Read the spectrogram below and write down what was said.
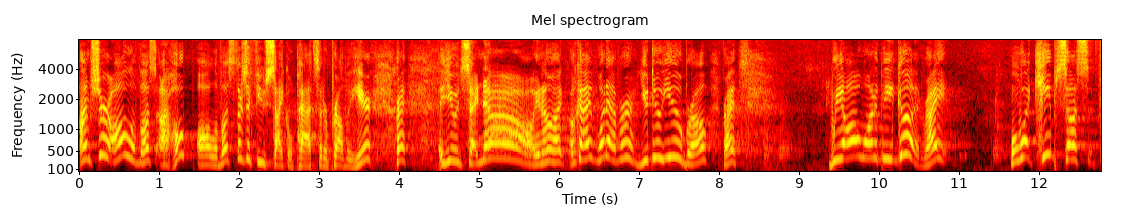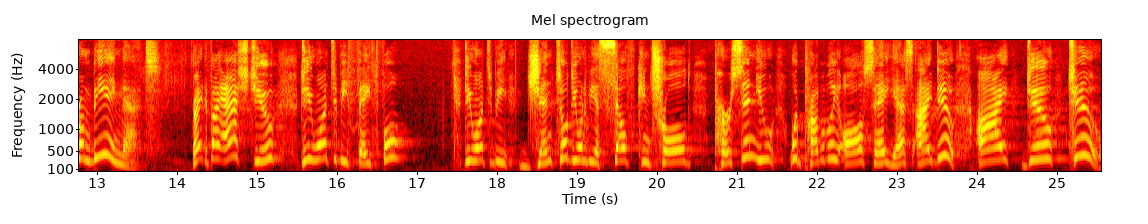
I'm sure all of us, I hope all of us, there's a few psychopaths that are probably here, right? You would say, no, you know, like, okay, whatever, you do you, bro, right? We all want to be good, right? Well, what keeps us from being that? Right? If I asked you, do you want to be faithful? Do you want to be gentle? Do you want to be a self controlled person? You would probably all say, Yes, I do. I do too.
